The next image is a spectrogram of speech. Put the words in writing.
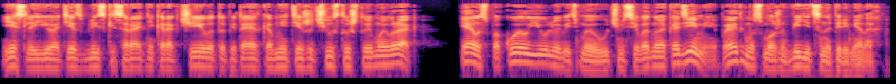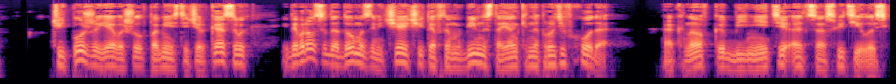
Если ее отец близкий соратник Аракчеева, то питает ко мне те же чувства, что и мой враг. Я успокоил Юлю, ведь мы учимся в одной академии, поэтому сможем видеться на переменах. Чуть позже я вошел в поместье Черкасовых и добрался до дома, замечая чей-то автомобиль на стоянке напротив входа. Окно в кабинете отца светилось.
